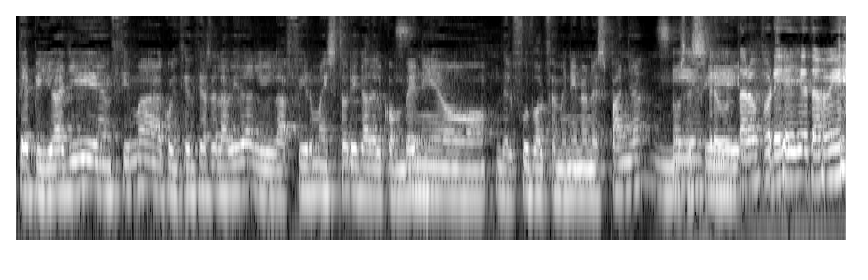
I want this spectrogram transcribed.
Te pilló allí encima, a coincidencias de la vida, la firma histórica del convenio sí. del fútbol femenino en España. No sí, sé si. Preguntaron por ello también.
